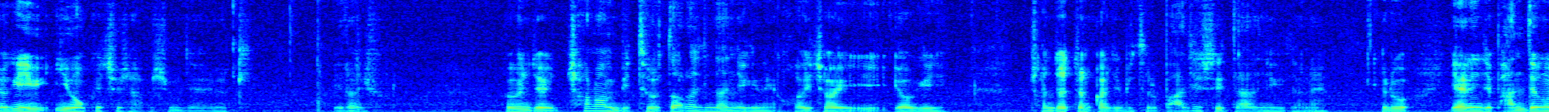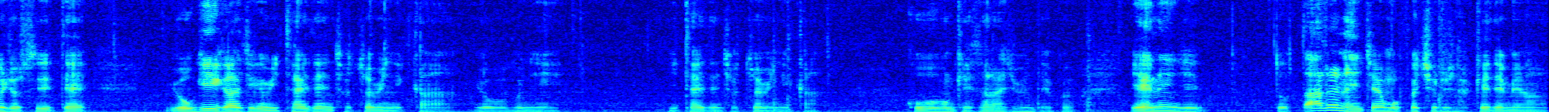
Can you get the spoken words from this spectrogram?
여기 이, 이 목표치를 잡으시면 돼요. 이렇게. 이런 식으로. 그럼 이제 천 원 밑으로 떨어진다는 얘기네요. 거의 저희 이- 여기 전저점까지 밑으로 빠질 수 있다는 얘기잖아요. 그리고 얘는 이제 반등을 줬을 때 여기가 지금 이탈된 저점이니까 요 부분이 이탈된 저점이니까 그 부분 계산하시면 되고 얘는 이제 또 다른 N자형 목표치를 잡게 되면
